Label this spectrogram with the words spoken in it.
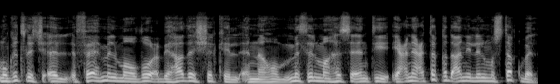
مو قلت لك فهم الموضوع بهذا الشكل إنه مثل ما هسه أنت يعني أعتقد أني للمستقبل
